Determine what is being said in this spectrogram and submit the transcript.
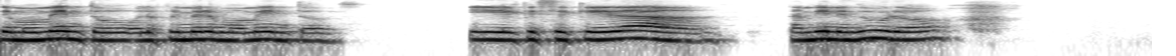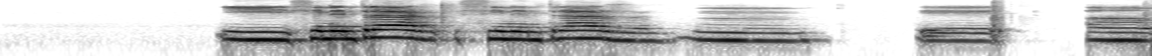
de momento, o los primeros momentos. Y el que se queda también es duro. Y sin entrar, sin entrar mm, eh, a,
